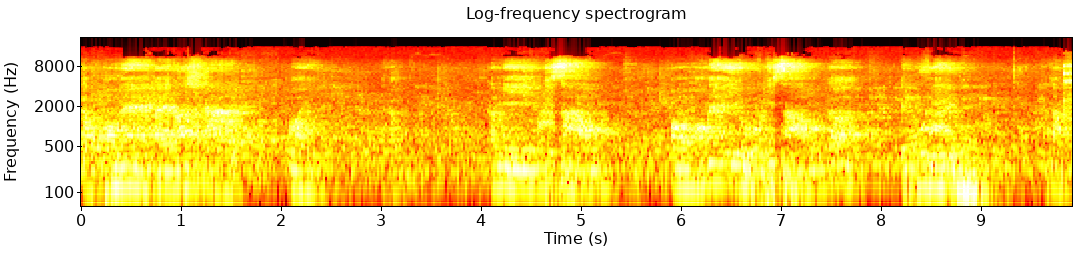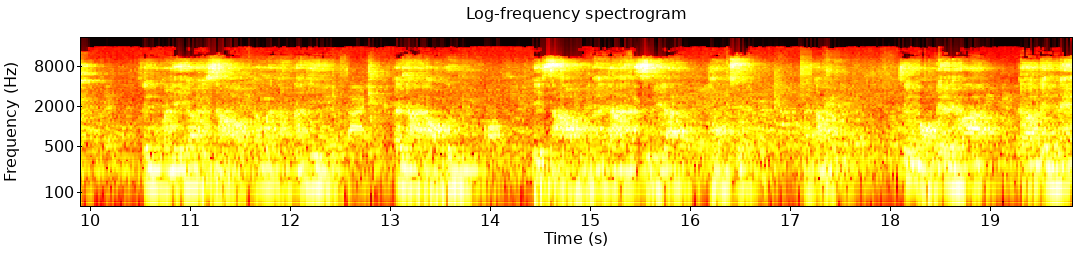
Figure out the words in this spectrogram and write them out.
กับพ่อแม่ไปราชการบ่อยนะครับก็มีพี่สาวพอพ่อแม่ไม่อยู่พี่สาวก็เป็นผู้เลี้ยงดูนะครับซึ่งวันนี้ก็พี่สาวก็มาทำหน้าที่ก็อยากขอบคุณพี่สาวอาจารย์สุริรัตน์ทองสุขนะครับ ซึ่งบอกได้เลยว่าก็เป็นแม่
